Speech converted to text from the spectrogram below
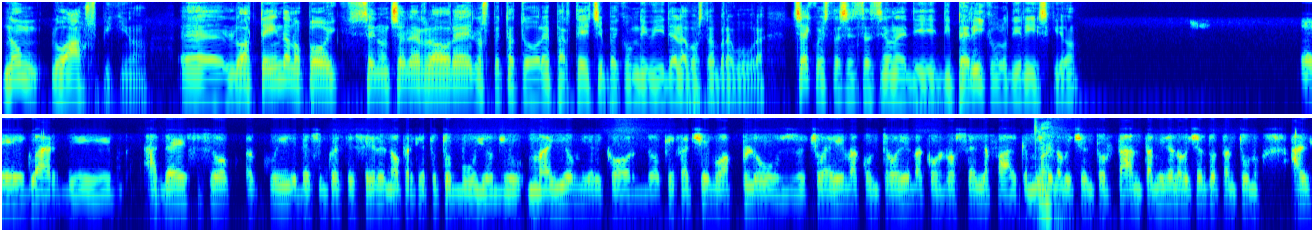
non lo auspichino, eh, lo attendano, poi se non c'è l'errore lo spettatore partecipa e condivide la vostra bravura. C'è questa sensazione di, di pericolo, di rischio? E guardi, adesso eh, qui, adesso in queste sere no perché è tutto buio giù, ma io mi ricordo che facevo Applause, cioè Eva contro Eva con Rossella Falca, 1980-1981 al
